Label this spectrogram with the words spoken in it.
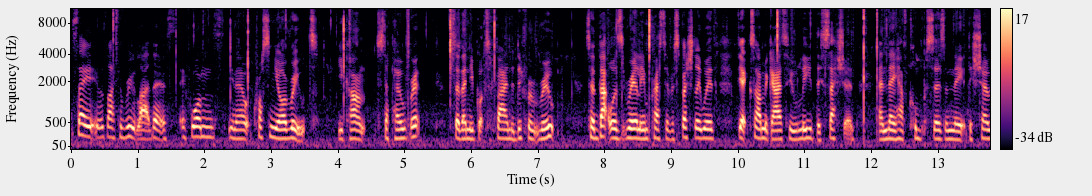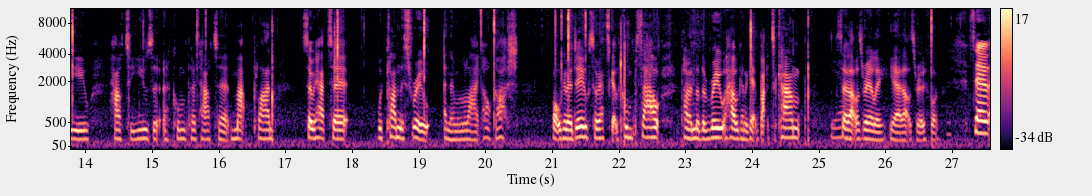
say it was like a route like this. If one's you know crossing your route, you can't step over it. So then you've got to find a different route. So that was really impressive, especially with the ex-army guys who lead this session, and they have compasses and they, they show you how to use a, a compass, how to map plan. So we had to we planned this route, and then we were like, oh gosh, what we're going to do. So we had to get the compass out, plan another route, how we're going to get back to camp. Yeah. So that was really, yeah, that was really fun. So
